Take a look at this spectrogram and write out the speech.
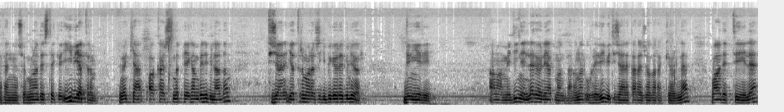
Efendim söyleyeyim, buna destek ve iyi bir yatırım. Demek ki karşısında peygamberi bile adam ticari yatırım aracı gibi görebiliyor. Dünyevi. Ama Medineliler öyle yapmadılar. Onlar uhrevi bir ticaret aracı olarak gördüler. Vaat ettiğiyle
